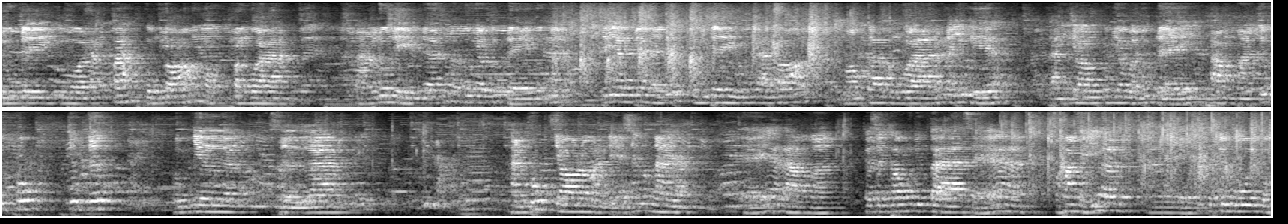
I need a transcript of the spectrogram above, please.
trụ trì chùa đăng pháp cũng có một phần quà tặng lưu niệm đến cô giáo chú đệ cũng như tri ân cho đại đức trụ trì cũng đã có một à, phần quà rất là ý nghĩa tặng cho cô giáo và chú đệ thầm mà chúc phúc, chúc đức, cũng như sự à, hạnh phúc cho đôi bạn trẻ sáng hôm nay để làm cho sân khấu của chúng ta sẽ hoan hỷ hơn để chúng ta chung vui cùng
